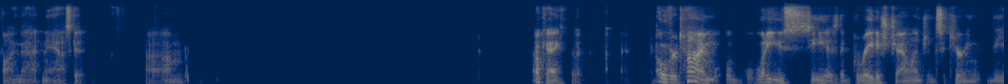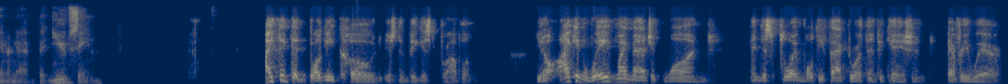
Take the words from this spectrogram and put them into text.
find that and ask it. Um, Okay. Over time, what do you see as the greatest challenge in securing the internet that you've seen? I think that buggy code is the biggest problem. You know, I can wave my magic wand and deploy multi factor authentication everywhere,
